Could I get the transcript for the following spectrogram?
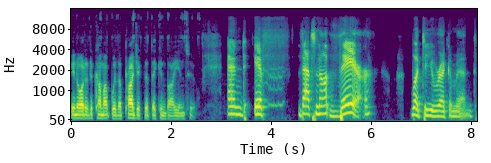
in order to come up with a project that they can buy into. And if that's not there, what do you recommend?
